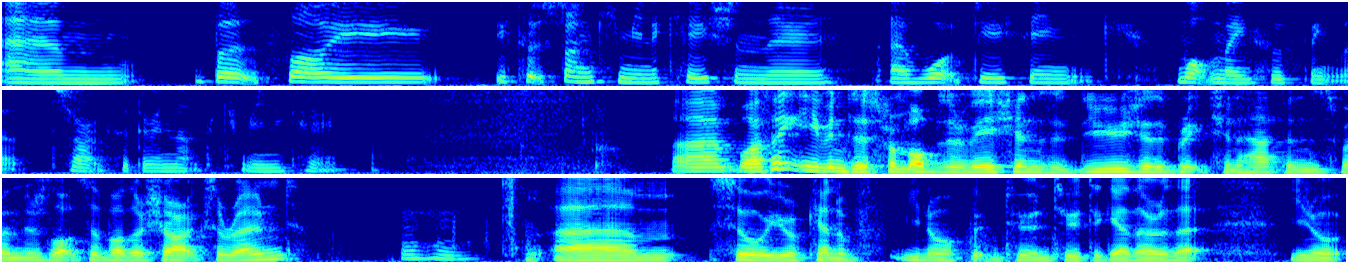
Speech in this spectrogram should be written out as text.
yeah. Um, but so you touched on communication there. Uh, what do you think? What makes us think that sharks are doing that to communicate? Um, well, I think even just from observations, usually the breaching happens when there's lots of other sharks around. Mm-hmm. Um, so you're kind of, you know, putting two and two together that, you know,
